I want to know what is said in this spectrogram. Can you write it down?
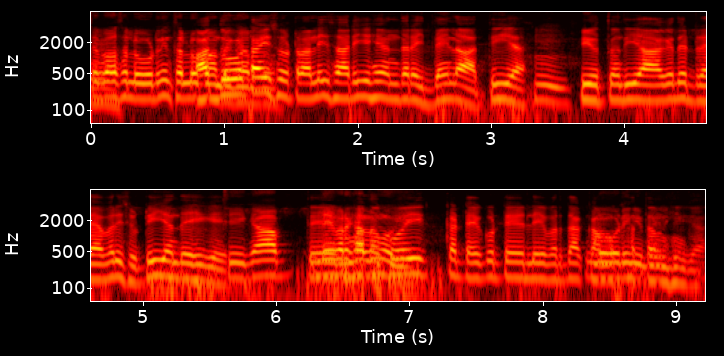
ਤੇ ਬਸ ਲੋਡ ਨਹੀਂ ਥੱਲੋਂ ਬੰਦ 2 ਕਰ 250 ਟਰਾਲੀ ਸਾਰੀ ਇਹ ਅੰਦਰ ਇਦਾਂ ਹੀ ਲਾਤੀ ਆ ਹੂੰ। ਵੀ ਉੱਤੋਂ ਦੀ ਆ ਕੇ ਤੇ ਡਰਾਈਵਰ ਹੀ ਸੁੱਟੀ ਜਾਂਦੇ ਸੀਗੇ। ਠੀਕ ਆ ਲੇਬਰ ਖਤਮ ਹੋ ਗਈ। ਕੋਈ ਘੱਟੇ ਘੁੱਟੇ ਲੇਬਰ ਦਾ ਕੰਮ ਹੀ ਖਤਮ। ਹੀਗਾ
